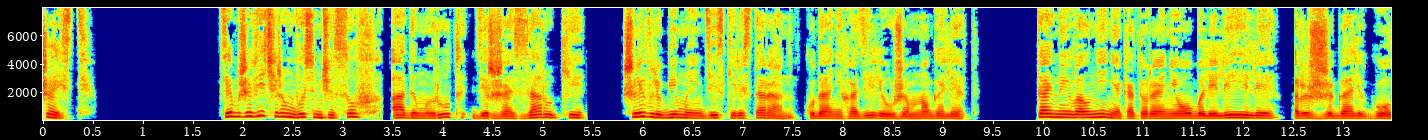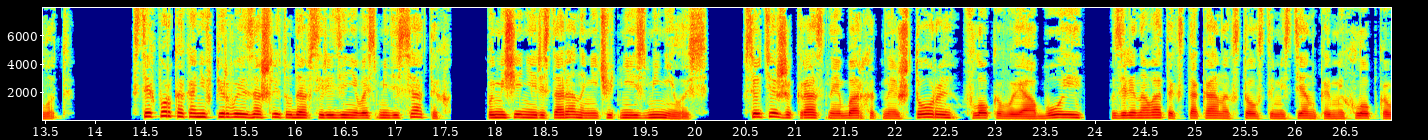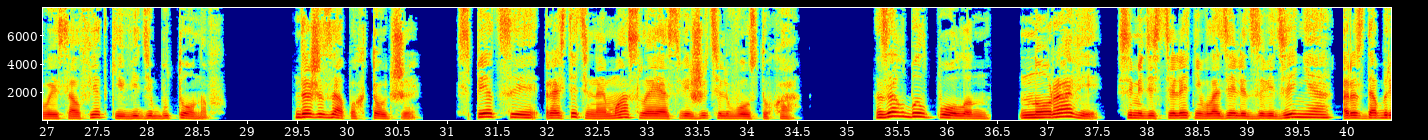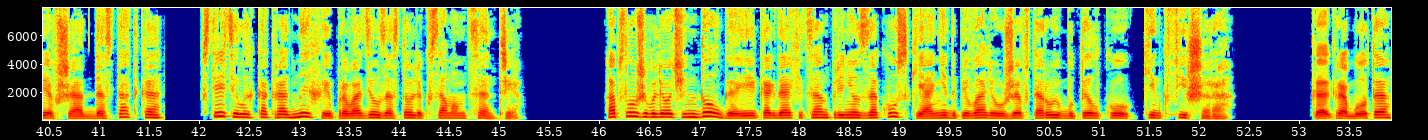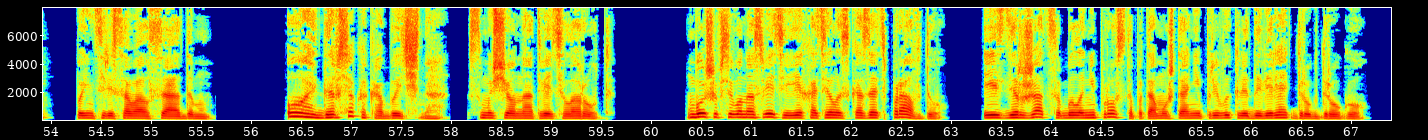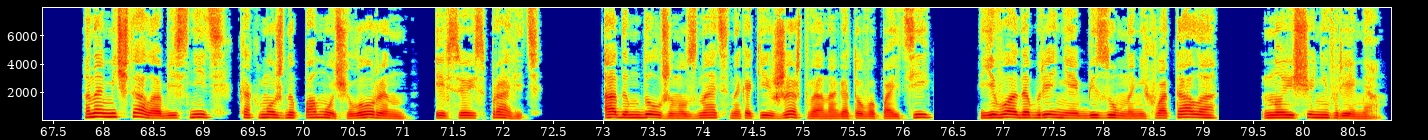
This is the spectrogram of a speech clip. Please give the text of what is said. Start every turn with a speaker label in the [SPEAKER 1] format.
[SPEAKER 1] 6. Тем же вечером в восемь часов Адам и Рут, держась за руки, шли в любимый индийский ресторан, куда они ходили уже много лет. Тайные волнения, которые они оба лелеяли, разжигали голод. С тех пор, как они впервые зашли туда в середине 80-х, помещение ресторана ничуть не изменилось. Все те же красные бархатные шторы, флоковые обои, в зеленоватых стаканах с толстыми стенками хлопковые салфетки в виде бутонов. Даже запах тот же. Специи, растительное масло и освежитель воздуха. Зал был полон, но Рави, 70-летний владелец заведения, раздобревший от достатка, встретил их как родных и проводил за столик в самом центре. Обслуживали очень долго, и когда официант принес закуски, они допивали уже вторую бутылку Кингфишера. «Как работа?» — поинтересовался Адам. «Ой, да все как обычно», — смущенно ответила Рут. Больше всего на свете ей хотелось сказать правду, и сдержаться было непросто, потому что они привыкли доверять друг другу. Она мечтала объяснить, как можно помочь Лорен и все исправить. Адам должен узнать, на какие жертвы она готова пойти. Его одобрения безумно не хватало, но еще не время.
